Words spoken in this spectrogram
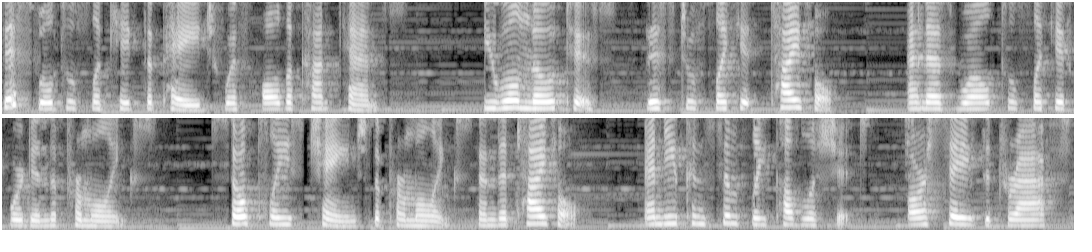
this will duplicate the page with all the contents. You will notice this duplicate title and as well duplicate word in the permalinks. So please change the permalinks and the title, and you can simply publish it or save the draft.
